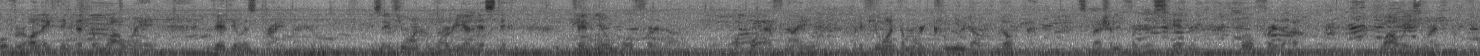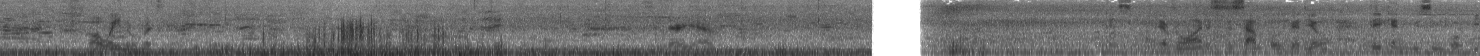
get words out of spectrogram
Overall, I think that the Huawei video is brighter. So if you want a more realistic video, go for the Oppo F9. But if you want a more cleaned up look, especially for your skin, go for the Huawei smartphone. Huawei Nova 3i. Okay, there you have it. Hi everyone, this is a sample video taken using both the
